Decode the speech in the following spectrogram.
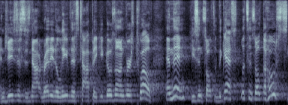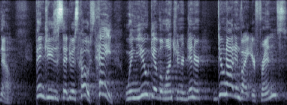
and Jesus is not ready to leave this topic. He goes on, verse 12, and then he's insulted the guests. Let's insult the hosts now. Then Jesus said to his host, Hey, when you give a luncheon or dinner, do not invite your friends.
